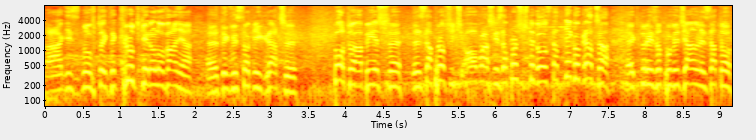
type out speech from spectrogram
Tak, i znów te, te krótkie rolowania e, tych wysokich graczy. Po to, aby jeszcze e, zaprosić, o właśnie, zaprosić tego ostatniego gracza, e, który jest odpowiedzialny za to,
